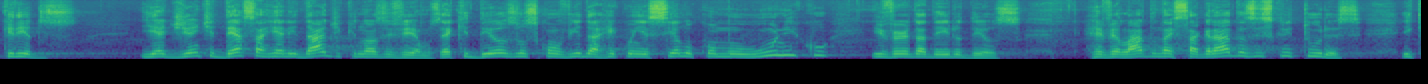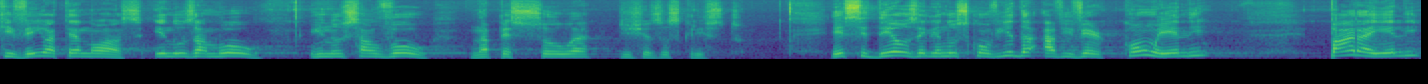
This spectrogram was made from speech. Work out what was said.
Queridos, e é diante dessa realidade que nós vivemos, é que Deus nos convida a reconhecê-lo como o único e verdadeiro Deus revelado nas Sagradas Escrituras e que veio até nós e nos amou e nos salvou na pessoa de Jesus Cristo. Esse Deus, ele nos convida a viver com Ele, para Ele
